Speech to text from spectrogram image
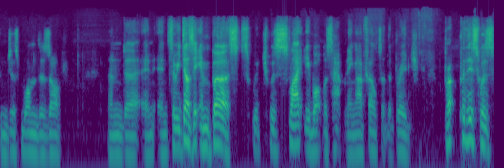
and just wanders off, and uh, and and so he does it in bursts, which was slightly what was happening. I felt at the bridge, but, but this was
